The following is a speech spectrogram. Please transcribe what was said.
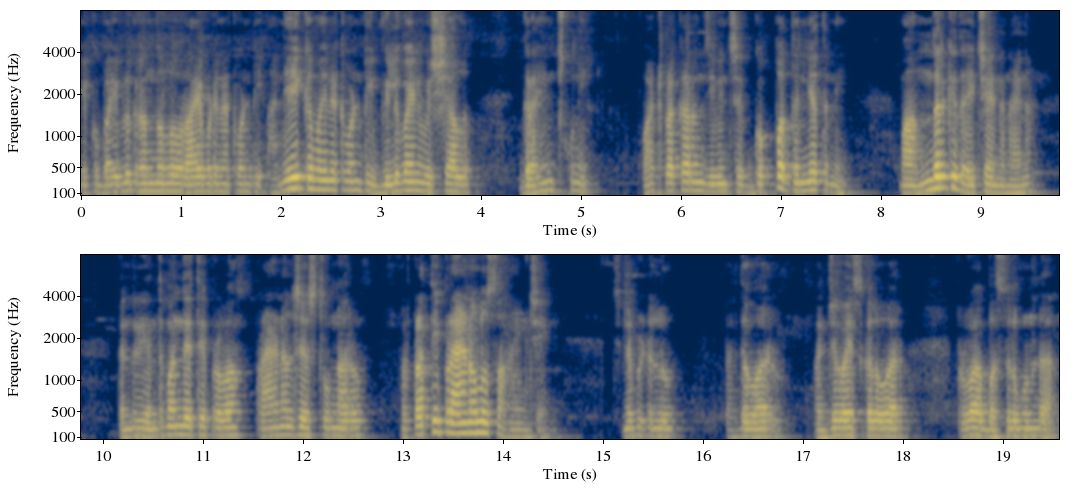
ఈ యొక్క బైబిల్ గ్రంథంలో రాయబడినటువంటి అనేకమైనటువంటి విలువైన విషయాలు గ్రహించుకుని వాటి ప్రకారం జీవించే గొప్ప ధన్యతని మా అందరికీ దయచేయండి నాయన. తండ్రి ఎంతమంది అయితే ప్రభా ప్రయాణాలు చేస్తున్నారో మరి ప్రతి ప్రయాణంలో సహాయం చేయండి. చిన్న బిడ్డలు పెద్దవారు మధ్య వయసు గలవారు ప్రభా బస్సుల గుండా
